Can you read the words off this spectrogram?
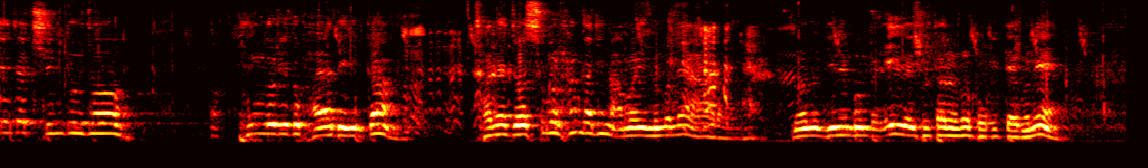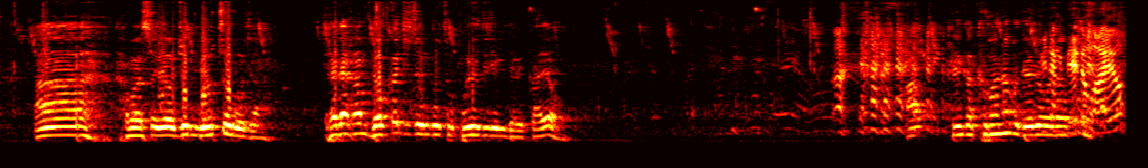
이제 진도 저 어, 북놀이도 봐야 되니까 자네 저 21가지 남아 있는 거 내가 알아. 너는 니네 몸 매일 예술단을 걸 보기 때문에 아 가만있어 요좀 여쭤보자. 대략 한 몇 가지 정도 좀 보여드리면 될까요? 아 그러니까 그만하고 내려오라고. 내려와요?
